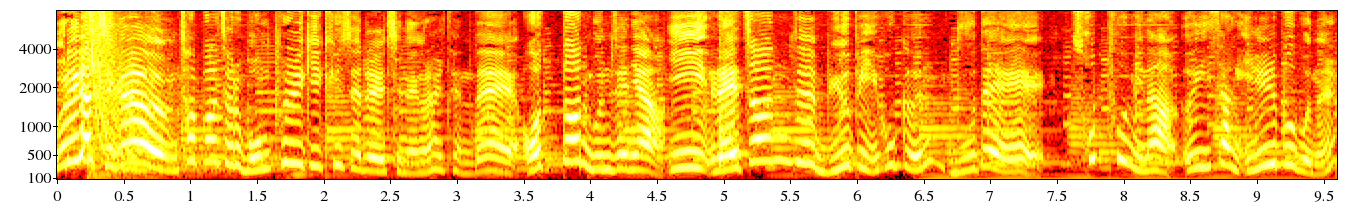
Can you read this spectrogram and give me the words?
우리가 지금 첫 번째로 몸풀기 퀴즈를 진행을 할 텐데 어떤 문제냐? 이 레전드 뮤비 혹은 무대의 소품이나 의상 일부분을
